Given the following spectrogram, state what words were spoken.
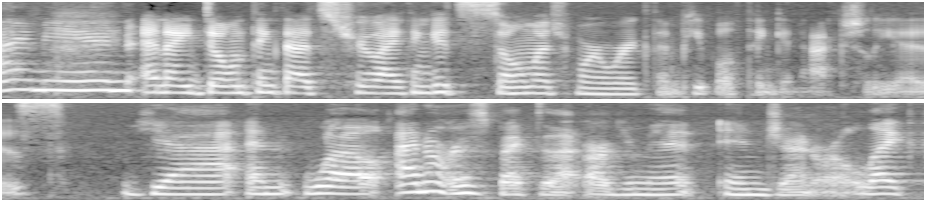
I mean, and I don't think that's true. I think it's so much more work than people think it actually is. Yeah, and well, I don't respect that argument in general. Like,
